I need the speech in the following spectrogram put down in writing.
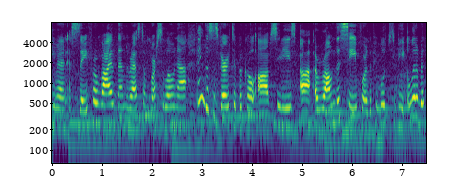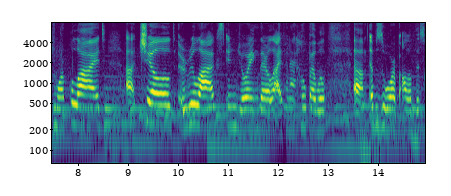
even a safer vibe than the rest of Barcelona. I think this is very typical of cities uh, around the sea for the people to be a little bit more polite, uh, chilled, relaxed, enjoying their life and I hope I will um, absorb all of this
